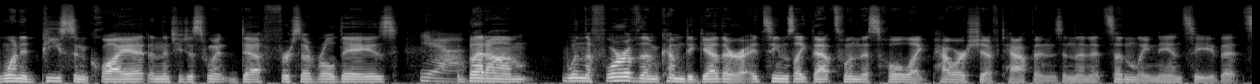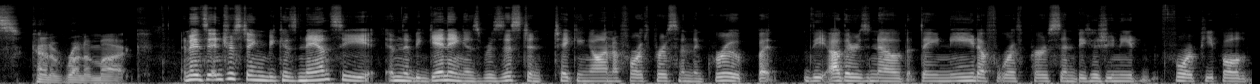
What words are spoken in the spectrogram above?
wanted peace and quiet, and then she just went deaf for several days. Yeah. But um, when the four of them come together, it seems like that's when this whole like power shift happens, and then it's suddenly Nancy that's kind of run amok. And it's interesting because Nancy in the beginning is resistant to taking on a fourth person in the group, but the others know that they need a fourth person because you need four people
